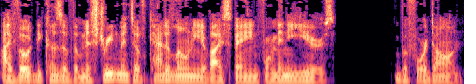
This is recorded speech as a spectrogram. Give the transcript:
I vote because of the mistreatment of Catalonia by Spain for many years. Before dawn,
